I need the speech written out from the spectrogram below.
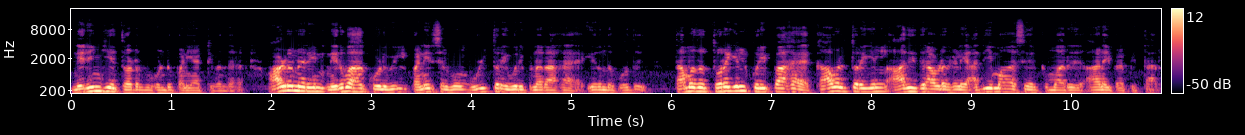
நெருங்கிய தொடர்பு கொண்டு பணியாற்றி வந்தனர். ஆளுநரின் நிர்வாகக் குழுவில் பன்னீர்செல்வம் உள்துறை உறுப்பினராக இருந்தபோது தமது துறையில் குறிப்பாக காவல்துறையில் ஆதி திராவிடர்களை அதிகமாக சேர்க்குமாறு ஆணை பிறப்பித்தார்.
